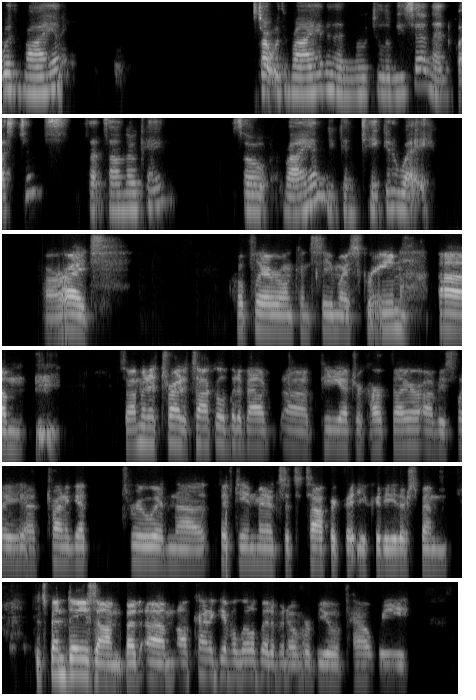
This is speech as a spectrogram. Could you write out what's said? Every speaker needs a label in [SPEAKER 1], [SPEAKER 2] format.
[SPEAKER 1] with Ryan. Start with Ryan and then move to Luisa and then questions. Does that sound okay? So Ryan, you can take it away.
[SPEAKER 2] All right. Hopefully everyone can see my screen. Um, so I'm gonna try to talk a little bit about uh, pediatric heart failure. Obviously, uh, trying to get through in uh, 15 minutes. It's a topic that you could either spend could spend days on, but um, I'll kind of give a little bit of an overview of how we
